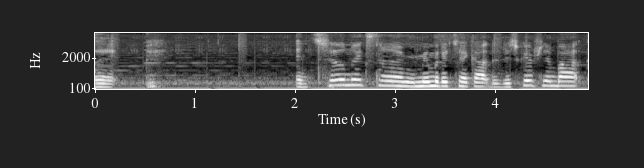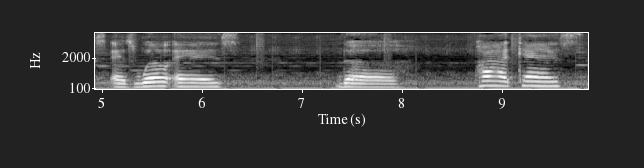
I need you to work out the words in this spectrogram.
But until next time, remember to check out the description box as well as the podcast.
